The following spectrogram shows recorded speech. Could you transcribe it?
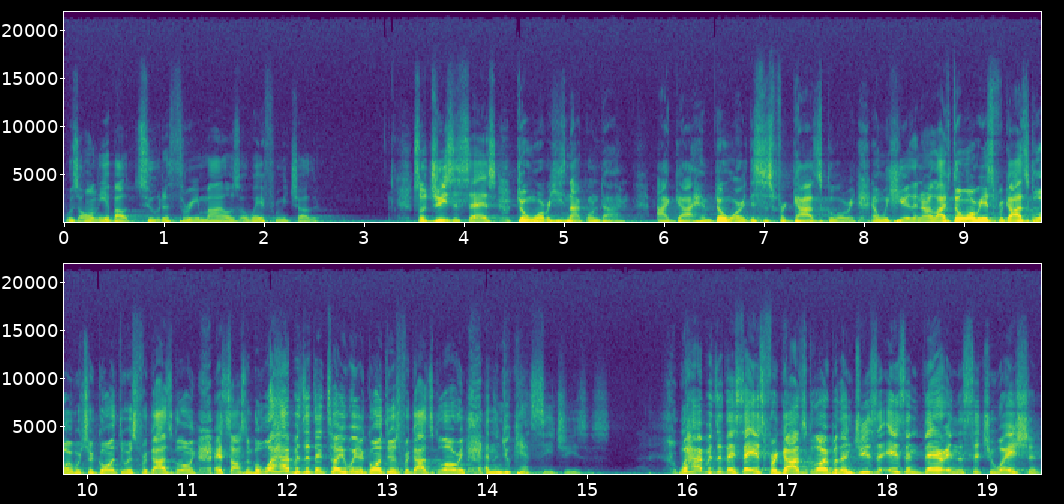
was only about two to three miles away from each other. So Jesus says, Don't worry, he's not going to die. I got him. Don't worry, this is for God's glory. And we hear that in our lives, don't worry, it's for God's glory. What you're going through is for God's glory. It's awesome. But what happens if they tell you what you're going through is for God's glory and then you can't see Jesus? What happens if they say it's for God's glory, but then Jesus isn't there in the situation?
